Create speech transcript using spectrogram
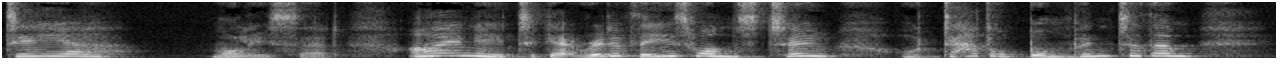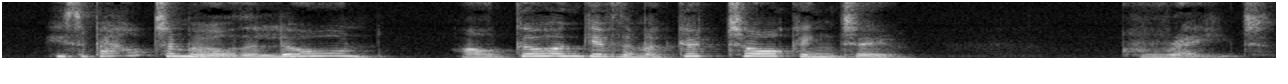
dear, Molly said. I need to get rid of these ones too, or Dad'll bump into them. He's about to mow the lawn. I'll go and give them a good talking to. Great,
